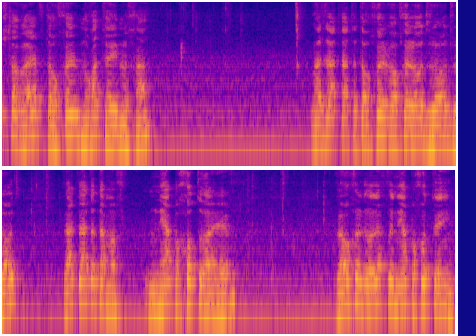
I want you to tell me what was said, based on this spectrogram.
שאתה רעב, אתה אוכל, נורא טעים לך ואז לאט לאט אתה אוכל ואוכל עוד ועוד ועוד לאט לאט אתה נהיה פחות רעב והאוכל הולך ונהיה פחות טעים.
